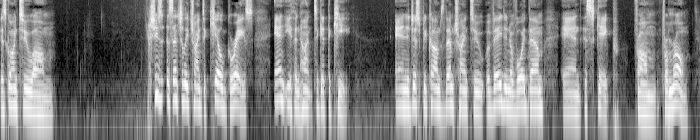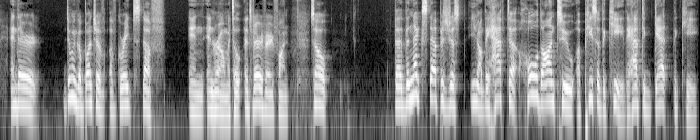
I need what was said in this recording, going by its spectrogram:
is going to um she's essentially trying to kill Grace and Ethan Hunt to get the key. And it just becomes them trying to evade and avoid them and escape from from Rome. And they're doing a bunch of, of great stuff in in Rome. It's a, it's very very fun. So the the next step is just, you know, they have to hold on to a piece of the key. They have to get the key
